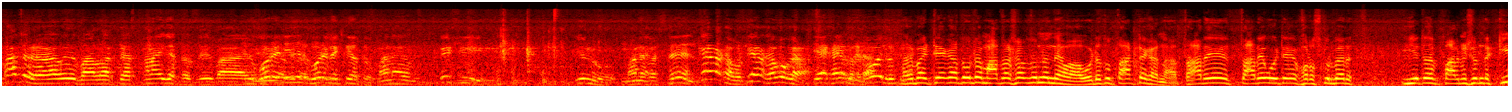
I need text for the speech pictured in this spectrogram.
মাদ্রাসা ওই ভালো একটা থানায় গেছে বা ঘরে নিজের ঘরে ব্যক্তিগত। মানে বেশি মানে ভাই টাকা তো ওটা মাদ্রাসার জন্য নেওয়া ওটা তো তার টাকা না। তারে তারে ওই টাকা খরচ করবে আর ইয়েটা পারমিশনটা কে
